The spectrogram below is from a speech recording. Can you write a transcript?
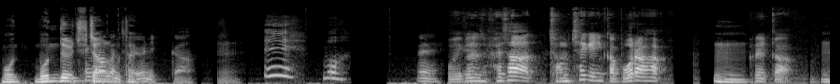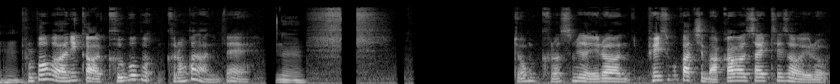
뭔 뭔들 주장을 생각은 못할. 자유니까. 음. 뭐 네. 뭐 이건 회사 정책이니까 뭐라, 하- 음. 그러니까 음. 불법은 아니까 그 부분, 그런 건 아닌데. 네. 좀 그렇습니다. 이런 페이스북 같이 막강한 사이트에서 이런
